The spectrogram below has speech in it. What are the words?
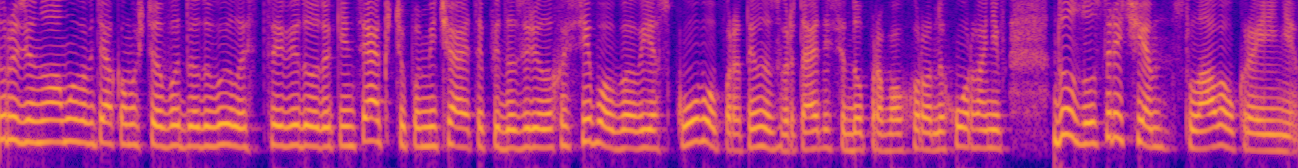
Друзі, ну а ми вам дякуємо, що ви додивились це відео до кінця. Якщо помічаєте підозрілих осіб, обов'язково оперативно звертайтеся до правоохоронних органів. До зустрічі! Слава Україні!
